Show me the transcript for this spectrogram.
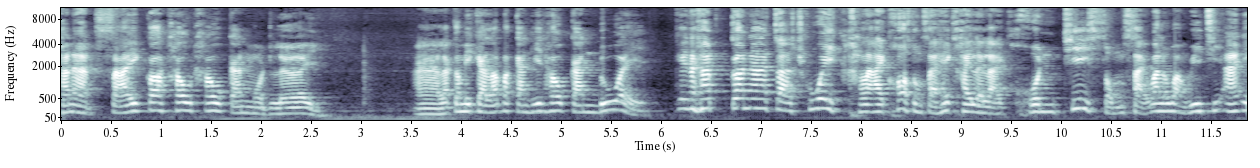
ขนาดไซส์ก็เท่าเท่าๆกันหมดเลยอ่าแล้วก็มีการรับประกันที่เท่ากันด้วย โอเคนะครับ ก็น่าจะช่วยคลายข้อสงสัยให้ใครหลาย ๆ คนที่สงสัยว่าระหว่าง VTRA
